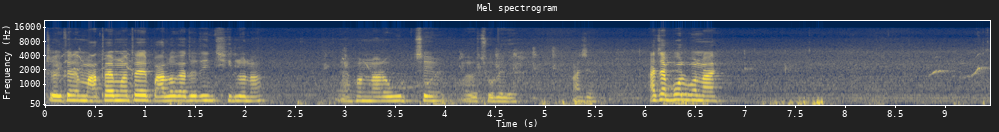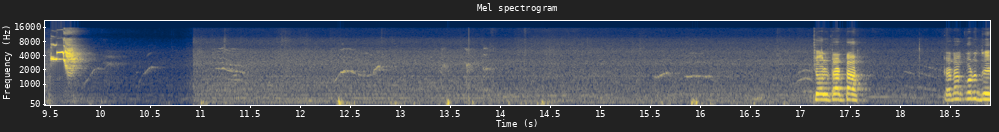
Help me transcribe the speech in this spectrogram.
তো ওইখানে মাথায় মাথায় পালক এতদিন ছিল না। এখন আরও উঠছে চলে যায়। আচ্ছা আচ্ছা বলব না। চল টাটা। টাটা করে দে।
